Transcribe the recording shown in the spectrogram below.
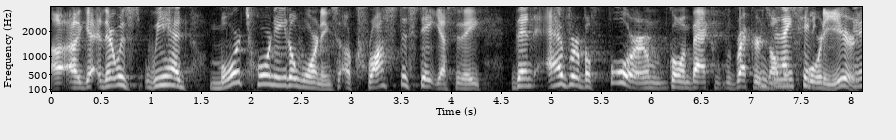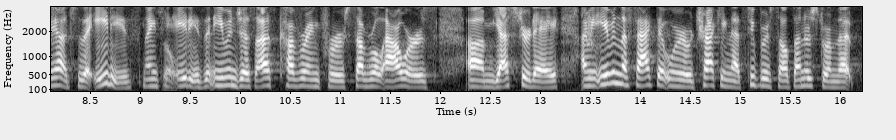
Uh, there was we had more tornado warnings across the state yesterday than ever before, going back records almost 19, 40 years. Yeah, to the 80s, 1980s, so. and even just us covering for several hours um, yesterday. I mean, even the fact that we were tracking that supercell thunderstorm that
